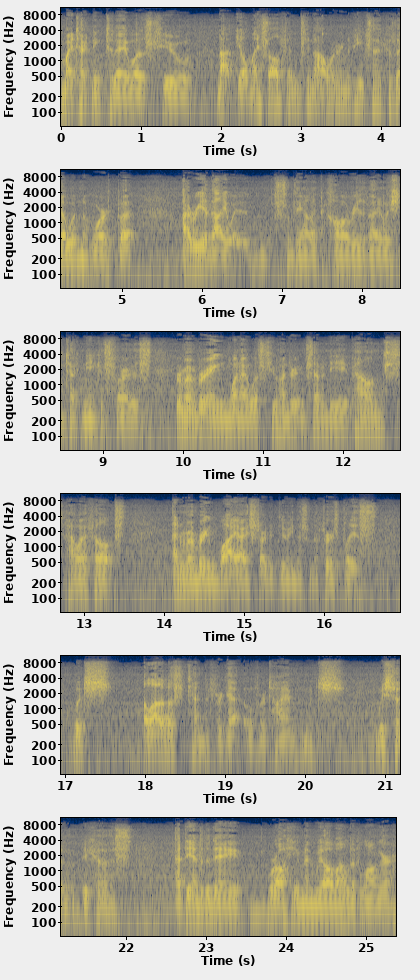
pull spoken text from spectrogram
my technique today was to not guilt myself into not ordering the pizza because that wouldn't have worked, but I reevaluated. It's something I like to call a reevaluation technique as far as remembering when I was 278 pounds, how I felt, and remembering why I started doing this in the first place, which a lot of us tend to forget over time, which we shouldn't because at the end of the day, we're all human. We all want to live longer.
